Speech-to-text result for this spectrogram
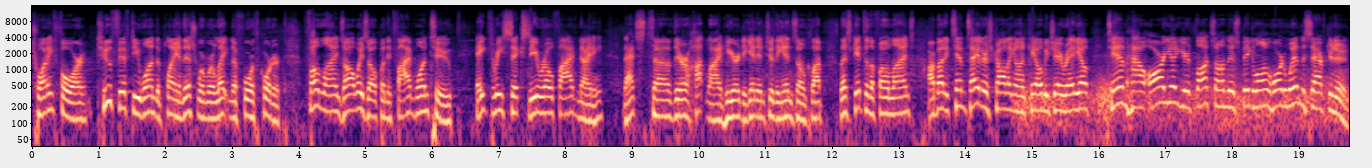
24, 251 to play in this one. We're late in the fourth quarter. Phone lines always open at 512 836 0590. That's uh, their hotline here to get into the End Zone Club. Let's get to the phone lines. Our buddy Tim Taylor's calling on KLBJ Radio. Tim, how are you? Your thoughts on this big Longhorn win this afternoon?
